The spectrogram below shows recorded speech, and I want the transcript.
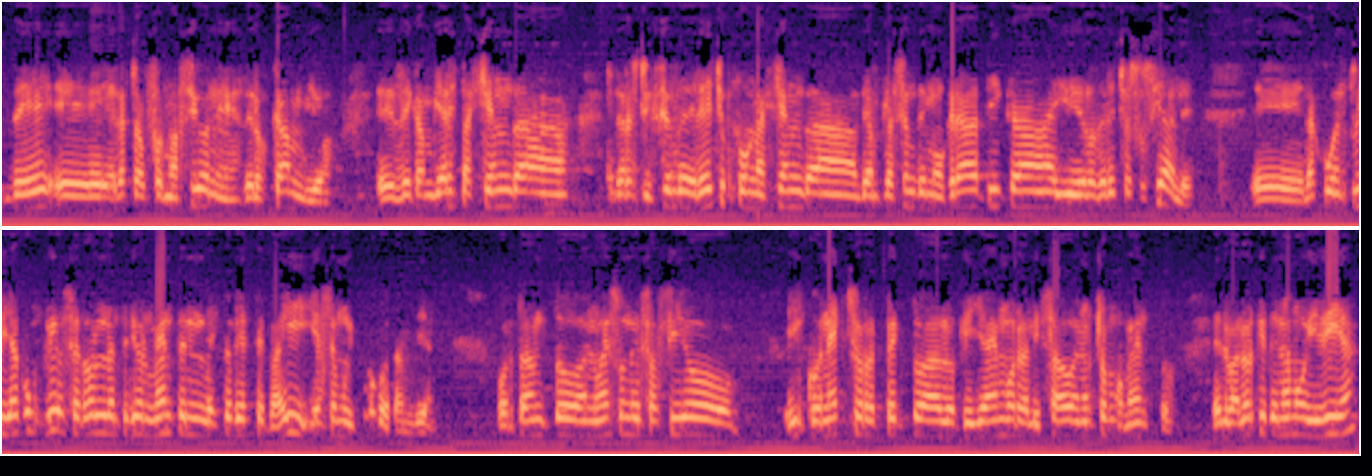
de las transformaciones, de los cambios, de cambiar esta agenda de restricción de derechos por una agenda de ampliación democrática y de los derechos sociales. Eh, la juventud ya ha cumplido ese rol anteriormente en la historia de este país y hace muy poco también. Por tanto, no es un desafío inconexo respecto a lo que ya hemos realizado en otros momentos. El valor que tenemos hoy día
